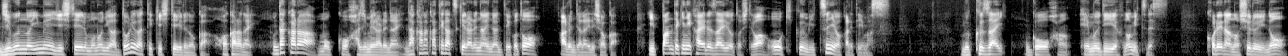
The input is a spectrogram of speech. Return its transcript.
自分のイメージしているものにはどれが適しているのかわからない。だから木工を始められない。なかなか手がつけられないなんていうことあるんじゃないでしょうか。一般的に買える材料としては大きく3つに分かれています。木材合板 MDF の3つです。これらの種類の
